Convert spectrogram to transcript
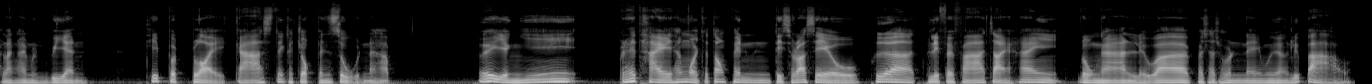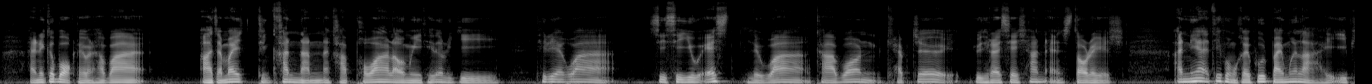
พลังงานหมุนเวียน ที่ปลดปล่อยก๊าซในกระจกเป็นศูนย์นะครับ เอ้ยอย่างนี้ประเทศไทยทั้งหมดจะต้องเป็นติดโซลาร์เซลล์เพื่อผลิตไฟฟ้าจ่ายให้โรงงานหรือว่าประชาชนในเมืองหรือเปล่า อันนี้ก็บอกเลยนะครับว่า อาจจะไม่ถึงขั้นนั้นนะครับ เพราะว่าเรามีเทคโนโลยีที่เรียกว่า CCUS หรือว่า Carbon Capture Utilization and Storage อันเนี้ยที่ผมเคยพูดไปเมื่อหลาย EP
